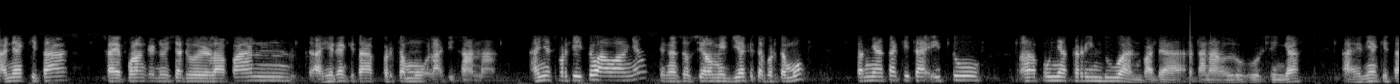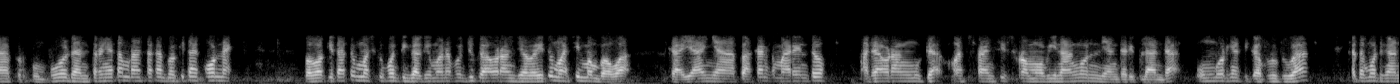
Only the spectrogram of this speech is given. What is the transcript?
Hanya kita, saya pulang ke Indonesia 2008, akhirnya kita bertemu lah di sana. Hanya seperti itu awalnya, dengan sosial media kita bertemu. Ternyata kita itu uh, punya kerinduan pada tanah leluhur, sehingga akhirnya kita berkumpul dan ternyata merasakan bahwa kita connect. Bahwa kita tuh meskipun tinggal di mana pun juga orang Jawa itu masih membawa gayanya. Bahkan kemarin tuh ada orang muda Mas Francis Romo Winangun yang dari Belanda, umurnya 32, ketemu dengan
